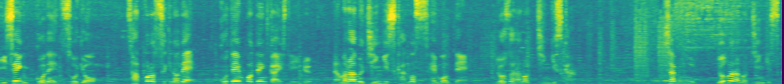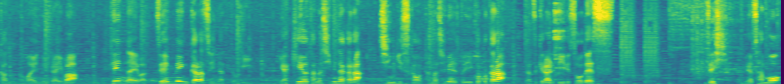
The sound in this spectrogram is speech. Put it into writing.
2005年創業札幌すすきので5店舗展開している生ラムジンギスカンの専門店夜空のジンギスカン。ちなみに夜空のジンギスカンの名前の由来は店内は全面ガラスになっており夜景を楽しみながらジンギスカンを楽しめるということから名付けられているそうです。ぜひ皆さんも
